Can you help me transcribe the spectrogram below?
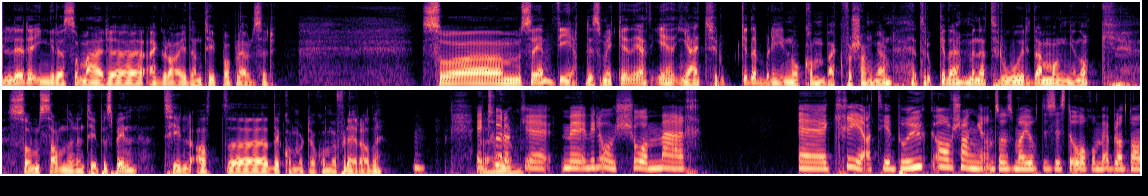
Eller yngre som er, er glad i den type opplevelser. Så, um, så jeg vet liksom ikke jeg, jeg, jeg tror ikke det blir noe comeback for sjangeren. Jeg tror ikke det, men jeg tror det er mange nok som savner den type spill, til at det kommer til å komme flere av det. Jeg tror Um, dere vi vil òg se mer eh, kreativ bruk av sjangeren, sånn som vi har gjort de siste årene med bl.a.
